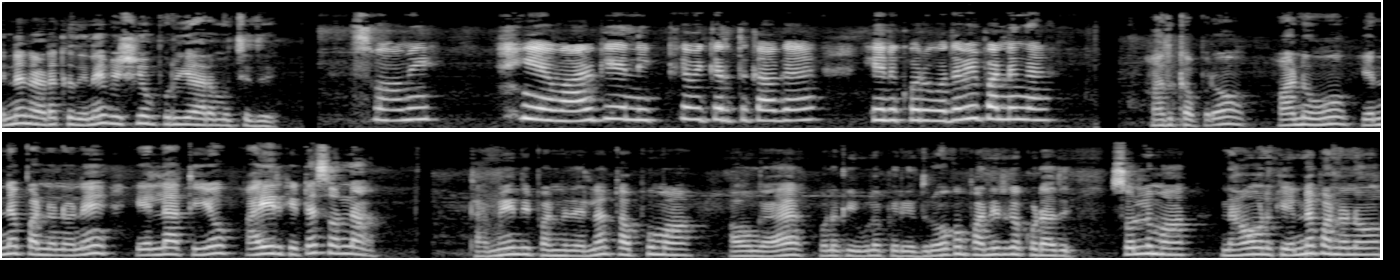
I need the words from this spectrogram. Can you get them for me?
என்ன நடக்குதுன்னே விஷயம் புரிய ஆரம்பிச்சது. சுவாமி என் வாழ்க்கையை நிற்க வைக்கிறதுக்காக எனக்கு ஒரு உதவி பண்ணுங்க. அதுக்கப்புறம் அனு என்ன பண்ணணும்னு எல்லாத்தையும் ஐயர்கிட்ட சொன்னான் தமேந்தி பண்ணதெல்லாம் தப்புமா? அவங்க உனக்கு இவ்வளோ பெரிய துரோகம் பண்ணிருக்க கூடாது. சொல்லுமா நான் உனக்கு என்ன பண்ணணும்?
